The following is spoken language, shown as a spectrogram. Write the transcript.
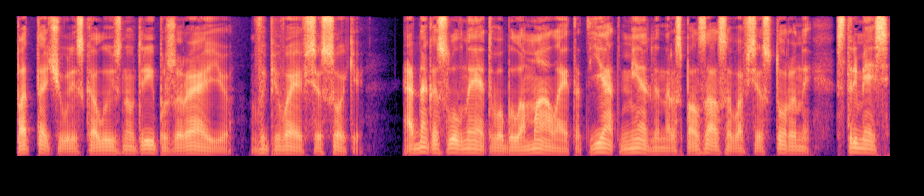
подтачивали скалу изнутри, пожирая ее, выпивая все соки. Однако словно этого было мало, этот яд медленно расползался во все стороны, стремясь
